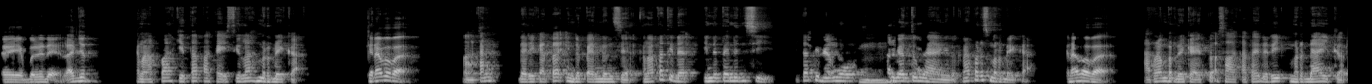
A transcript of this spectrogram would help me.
Eh, boleh deh, lanjut. Kenapa kita pakai istilah merdeka? Kenapa Pak? Nah, kan dari kata independence ya. Kenapa tidak independensi? Kita tidak mau Hmm. tergantungan gitu. Kenapa harus merdeka? Kenapa Pak? Karena merdeka itu asal katanya dari merdeiker.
